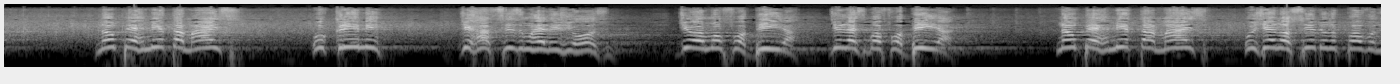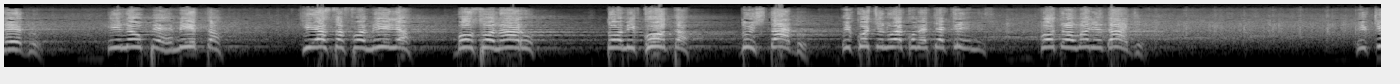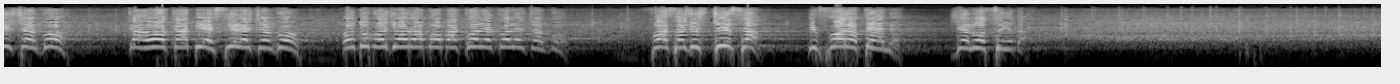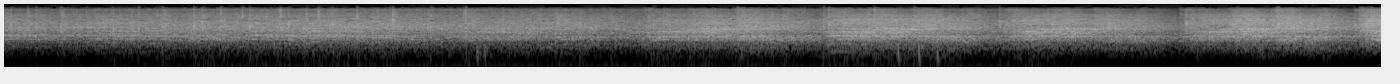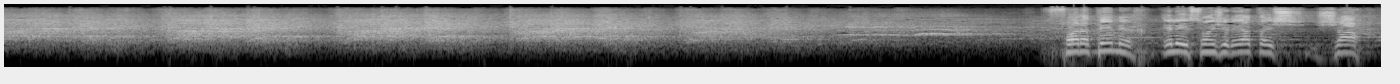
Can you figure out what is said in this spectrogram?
não permita mais o crime de racismo religioso, de homofobia, de lesbofobia. Não permita mais o genocídio do povo negro. E não permita que essa família Bolsonaro tome conta do Estado e continue a cometer crimes contra a humanidade. E que Xangô, Caô, Cabiecila Xangô, Odubojorobô, Bacole, Cole Xangô, faça justiça e fora Temer, genocida. Fora Temer, eleições diretas já.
